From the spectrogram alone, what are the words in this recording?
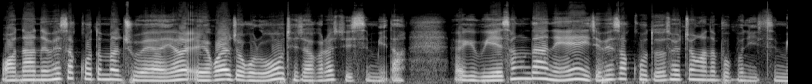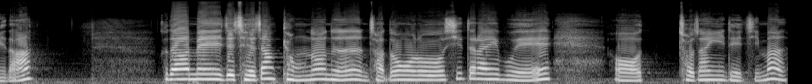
원하는 회사 코드만 조회하여 일괄적으로 제작을 할 수 있습니다. 여기 위에 상단에 이제 회사 코드 설정하는 부분이 있습니다. 그 다음에 이제 제작 경로는 자동으로 C 드라이브에 어, 저장이 되지만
